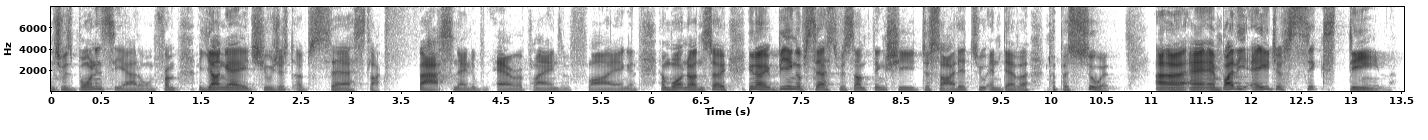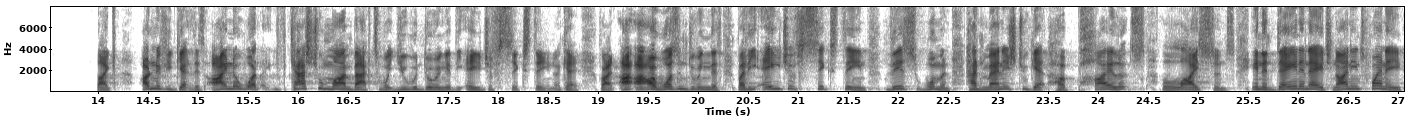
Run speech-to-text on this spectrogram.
and she was born in Seattle. And from a young age, she was just obsessed, like fascinated with aeroplanes and flying and, and whatnot. And so, you know, being obsessed with something, she decided to endeavor to pursue it. Uh, and, and by the age of 16, Like, I don't know if you get this. I know what, cast your mind back to what you were doing at the age of 16. Okay, right. I, I wasn't doing this. By the age of 16, this woman had managed to get her pilot's license in a day and an age, 1920,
